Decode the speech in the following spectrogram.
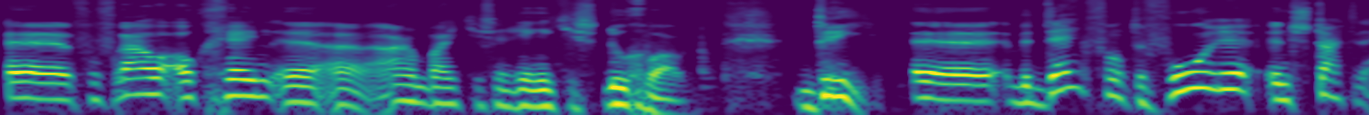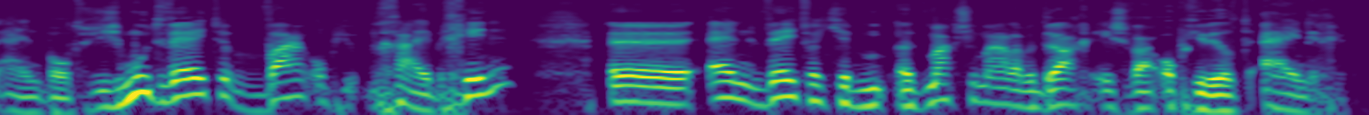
Eh, voor vrouwen ook geen eh, armbandjes en ringetjes. Doe gewoon. Drie. bedenk van tevoren een start- en eindbod. Dus je moet weten waarop je, ga je beginnen. en weet wat je, het maximale bedrag is waarop je wilt eindigen.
